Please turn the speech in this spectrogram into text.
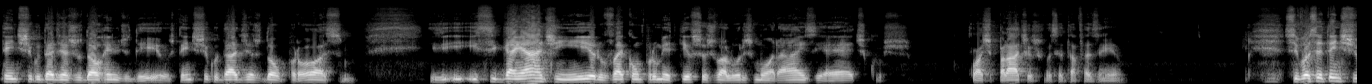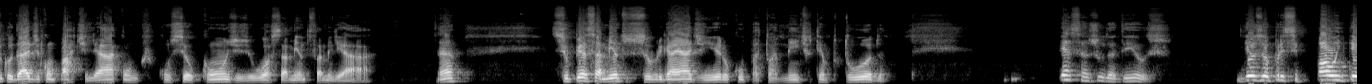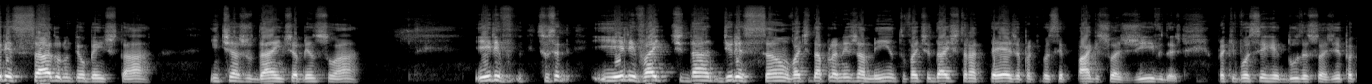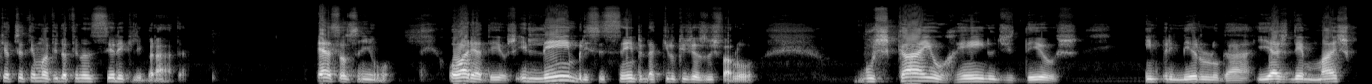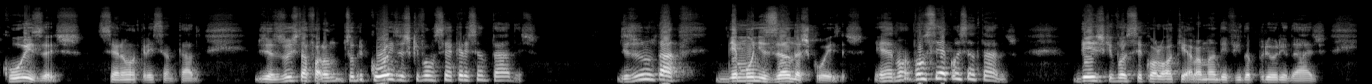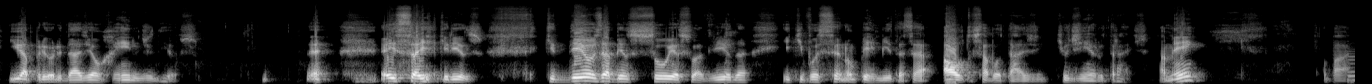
tem dificuldade de ajudar o reino de Deus, tem dificuldade de ajudar o próximo. E, e, e se ganhar dinheiro vai comprometer os seus valores morais e éticos com as práticas que você está fazendo. Se você tem dificuldade de compartilhar com o seu cônjuge o orçamento familiar, né? se o pensamento sobre ganhar dinheiro ocupa a tua mente o tempo todo, peça ajuda a Deus. Deus é o principal interessado no teu bem-estar, em te ajudar, em te abençoar. E ele, você, e ele vai te dar direção, vai te dar planejamento, vai te dar estratégia para que você pague suas dívidas, para que você reduza suas dívidas, para que você tenha uma vida financeira equilibrada. Peça ao Senhor, ore a Deus e lembre-se sempre daquilo que Jesus falou. Buscai o reino de Deus em primeiro lugar, e as demais coisas serão acrescentadas. Jesus está falando sobre coisas que vão ser acrescentadas. Jesus não está demonizando as coisas. É, vão ser acrescentadas. Desde que você coloque ela na devida prioridade. E a prioridade é o reino de Deus. É, isso aí, queridos. Que Deus abençoe a sua vida e que você não permita essa autossabotagem que o dinheiro traz. Amém? Pai.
